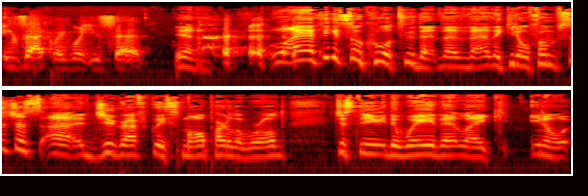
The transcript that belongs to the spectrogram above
Exactly what you said. yeah. Well, I I think it's so cool too that, that, that like you know from such a uh, geographically small part of the world, just the the way that like you know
